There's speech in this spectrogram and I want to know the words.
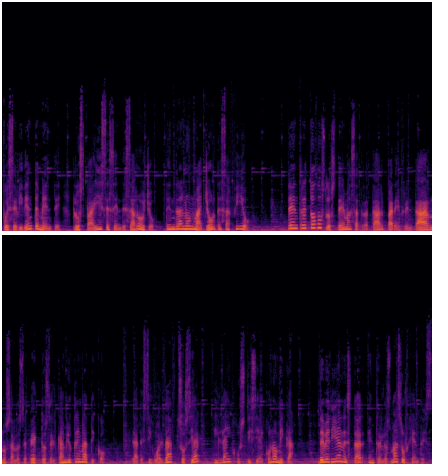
pues evidentemente los países en desarrollo tendrán un mayor desafío. De entre todos los temas a tratar para enfrentarnos a los efectos del cambio climático, la desigualdad social y la injusticia económica deberían estar entre los más urgentes.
